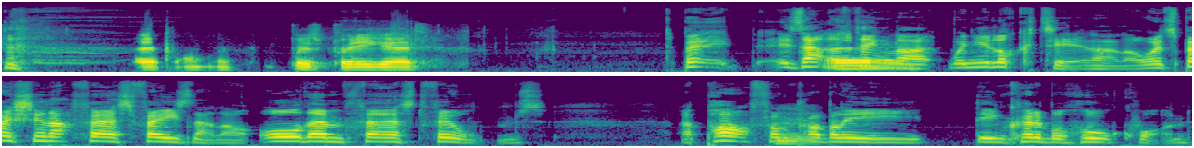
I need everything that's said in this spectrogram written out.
Third one was, pretty good. But is that the thing? Uh, Like when you look at it, like, especially in that first phase, and that like, all them first films, apart Hmm. from probably the Incredible Hulk one,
